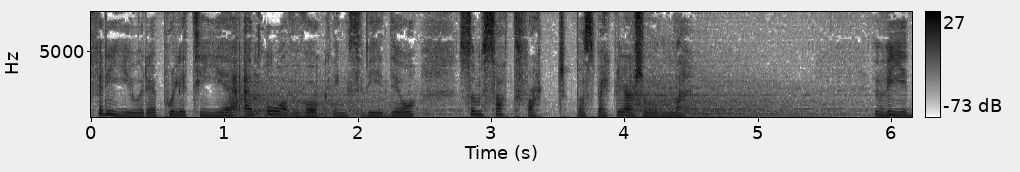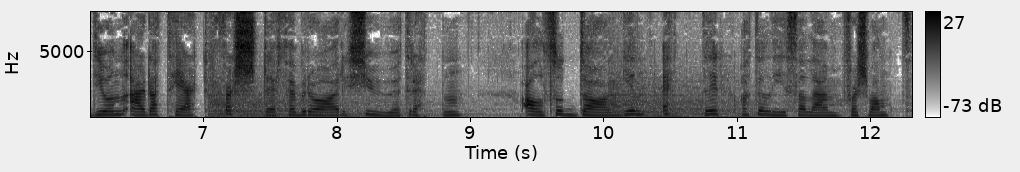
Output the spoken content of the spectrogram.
frigjorde politiet en overvåkningsvideo som satte fart på spekulasjonene. Videoen er datert 1. februar 2013, altså dagen etter at Elisa Lam forsvant.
